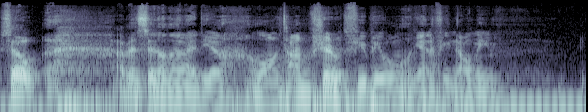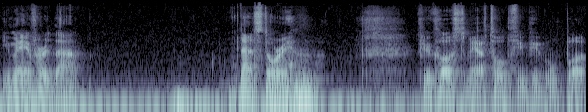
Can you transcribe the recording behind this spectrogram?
so, I've been sitting on that idea a long time. I've shared it with a few people. Again, if you know me, you may have heard that that story. If you're close to me, I've told a few people, but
